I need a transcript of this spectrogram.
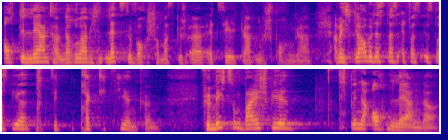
auch gelernt hat. Und darüber habe ich letzte Woche schon was äh, erzählt gehabt und gesprochen gehabt. Aber ich glaube, dass das etwas ist, was wir praktizieren können. Für mich zum Beispiel, ich bin da auch ein Lernender.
